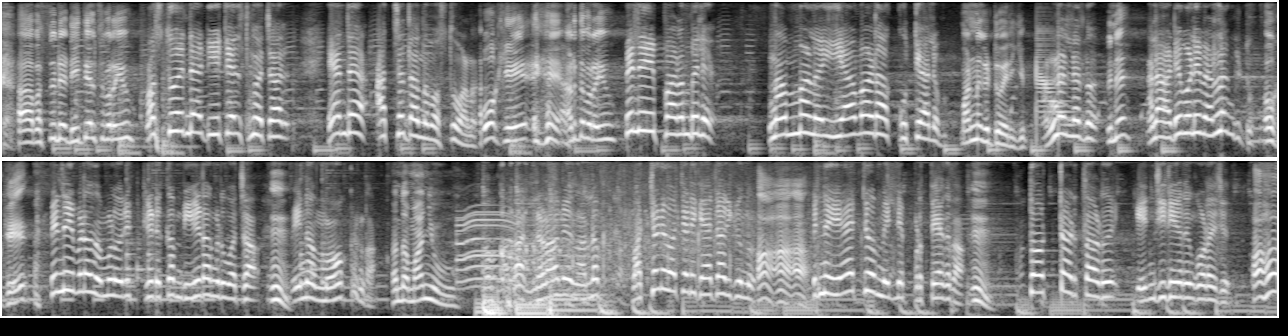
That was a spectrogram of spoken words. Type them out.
ആ, വസ്തുവിന്റെ ഡീറ്റെയിൽസ് പറയൂ. വസ്തുവിന്റെ ഡീറ്റെയിൽസ് എന്ന് വെച്ചാൽ എന്റെ അച്ഛൻ തന്ന വസ്തുവാണ്. ഓക്കെ അടുത്ത് പറയൂ. പിന്നെ ഈ പറമ്പിൽ നമ്മൾ എവിടെ കുത്തിയാലും മണ്ണ് കിട്ടുമായിരിക്കും. മണ്ണല്ലെന്ന്. പിന്നെ? നല്ല അടിപൊളി വെള്ളം കിട്ടും. ഓക്കെ. പിന്നെ ഇവിടെ നമ്മൾ ഒരു കിടുക്കം വീടങ്ങോട്ട് വെച്ചാ പിന്നെ നോക്കണ്ട. എന്താ മാഞ്ഞു പോവൂ? അല്ലടാലേ നല്ല വച്ചടി വച്ചടി കേട്ടായിരിക്കുന്നു ആ ആ ആ. പിന്നെ ഏറ്റവും വലിയ പ്രത്യേകത ഉം. തൊട്ടടുത്താണ് എഞ്ചിനീയറിംഗ് കോളേജ്. ആഹാ.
